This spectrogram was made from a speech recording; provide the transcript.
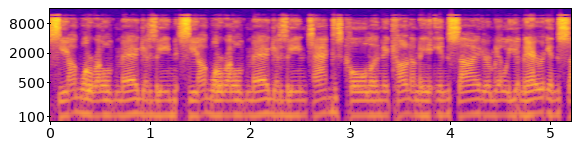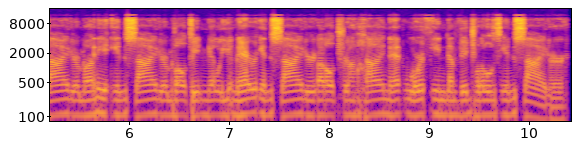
SIA World Magazine SIA World Magazine tags colon economy insider millionaire insider money insider multi-millionaire insider ultra high net worth individuals insider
